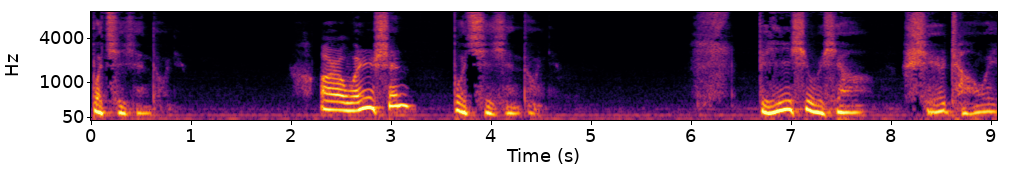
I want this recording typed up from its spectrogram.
不起心动念，耳闻声不起心动念，鼻嗅香舌肠味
